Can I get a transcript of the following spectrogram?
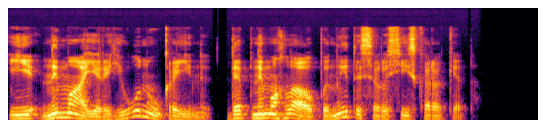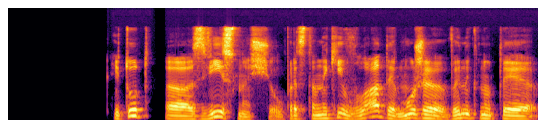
І немає регіону України, де б не могла опинитися російська ракета. І тут, е, звісно, що у представників влади може виникнути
